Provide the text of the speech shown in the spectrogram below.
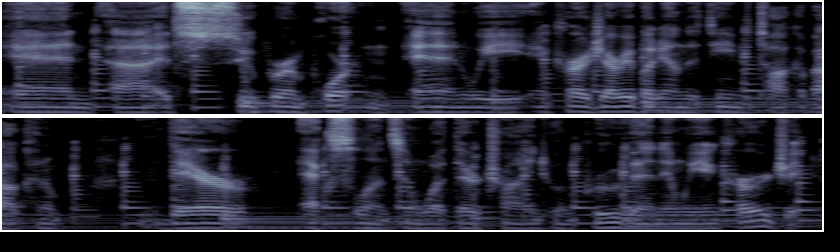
And uh, it's super important. And we encourage everybody on the team to talk about kind of their excellence and what they're trying to improve in, and we encourage it.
